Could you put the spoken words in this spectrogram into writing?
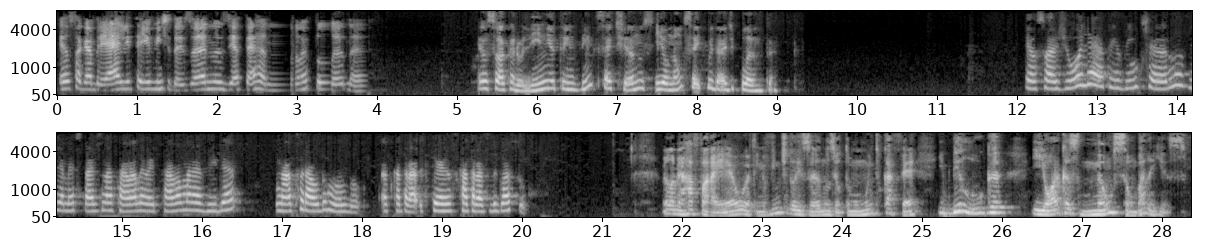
Eu sou a Gabriele, tenho 22 anos e a Terra não é plana. Eu sou a Caroline, eu tenho 27 anos e eu não sei cuidar de planta. Eu sou a Júlia, eu tenho 20 anos e a minha cidade natal é a oitava maravilha natural do mundo, as cataratas, que tem as cataratas do Iguaçu. Meu nome é Rafael, eu tenho 22 anos, eu tomo muito café e beluga e orcas não são baleias.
